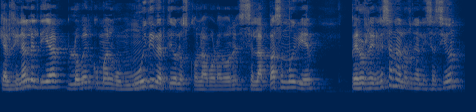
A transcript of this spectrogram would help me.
que al final del día lo ven como algo muy divertido los colaboradores, se la pasan muy bien, pero regresan a la organización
